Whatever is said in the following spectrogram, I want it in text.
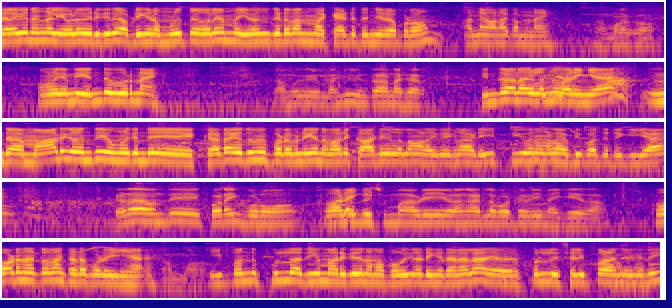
செலவினங்கள் எவ்வளோ இருக்குது? அப்படிங்கிற முழு தகவலையும் நம்ம இவங்க கிட்ட தான் நம்ம கேட்டு தெரிஞ்சுக்க போகிறோம் அண்ணே வணக்கம்ண்ணே. வணக்கம். உங்களுக்கு வந்து எந்த ஊர்ண்ணே? நமக்கு மகிழ் இந்திரா நகர். இந்திரா நகர்லேருந்து வரீங்க. இந்த மாடுகள் வந்து உங்களுக்கு வந்து கடை எதுவுமே போட முடியாது இந்த மாதிரி காடுகளை தான் வளர்க்குறீங்களா? அடி தீவனங்கள்லாம் எப்படி பார்த்துட்டு இருக்கீங்க? கிடா வந்து கொடைக்கு போடுவோம். கோடைக்கு. சும்மா அப்படியே விலங்காட்டில் போட்டு அப்படியே மைக்கிறது தான். கோடை நட்டை தான் கடை போடுவீங்க. இப்போ வந்து புல் அதிகமாக இருக்குது நம்ம பகுதியில் அப்படிங்கிறதுனால புல் செழிப்பாக அடைஞ்சிருக்குது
